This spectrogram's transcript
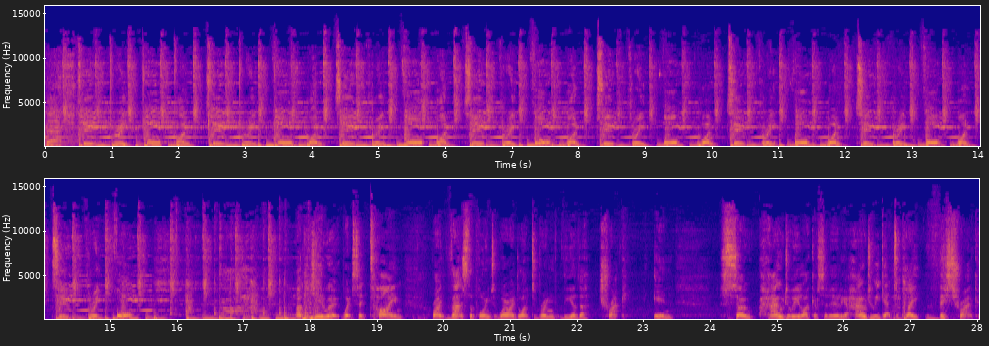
There, two, three, four, one, two, three, four, one, two, three, four, one, two, three, four, one, two, three, four, one, two, three, four, one, two, three, four, one, two, three, four. Uh, did you hear where it said time? Right, that's the point where I'd like to bring the other track in. So, how do we, like I said earlier, how do we get to play this track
